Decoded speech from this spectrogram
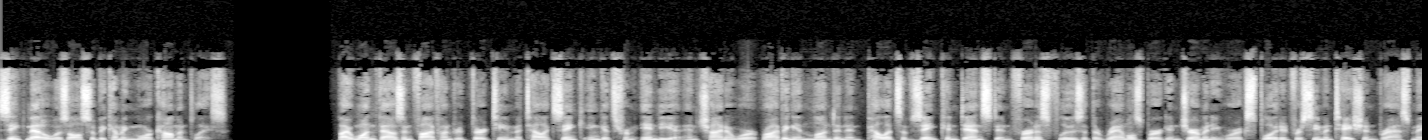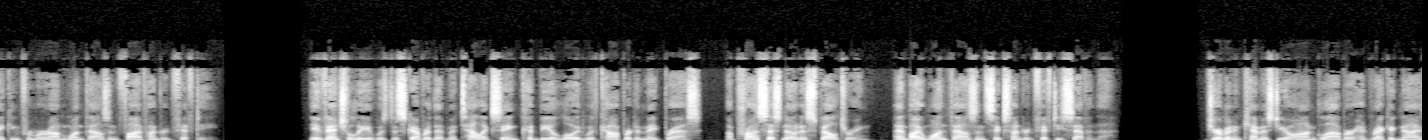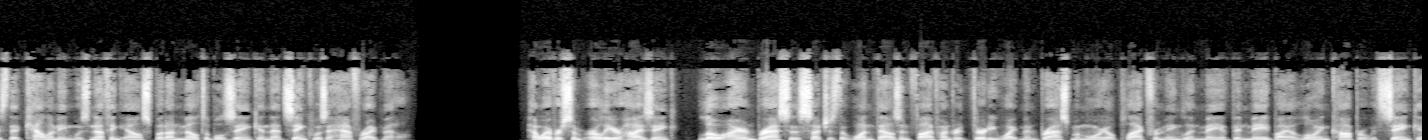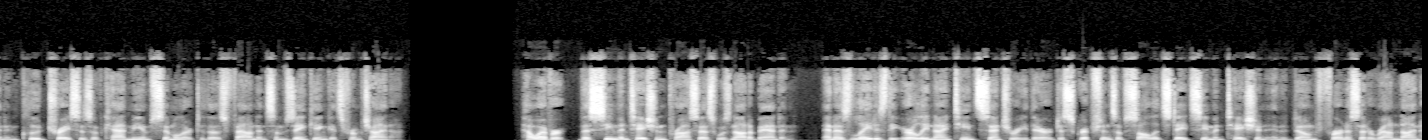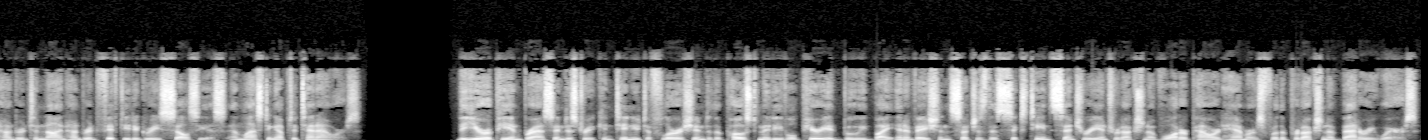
Zinc metal was also becoming more commonplace. By 1513, metallic zinc ingots from India and China were arriving in London, and pellets of zinc condensed in furnace flues at the Rammelsberg in Germany were exploited for cementation brass making from around 1550. Eventually, it was discovered that metallic zinc could be alloyed with copper to make brass, a process known as speltering, and by 1657 the German chemist Johann Glauber had recognized that calamine was nothing else but unmeltable zinc and that zinc was a half ripe metal. However, some earlier high zinc, low iron brasses such as the 1530 Wightman brass memorial plaque from England may have been made by alloying copper with zinc and include traces of cadmium similar to those found in some zinc ingots from China. However, the cementation process was not abandoned, and as late as the early 19th century there are descriptions of solid-state cementation in a domed furnace at around 900 to 950 degrees Celsius and lasting up to 10 hours. The European brass industry continued to flourish into the post-medieval period buoyed by innovations such as the 16th century introduction of water-powered hammers for the production of battery wares.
